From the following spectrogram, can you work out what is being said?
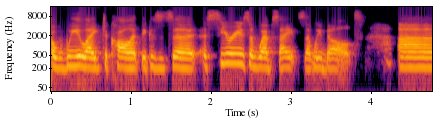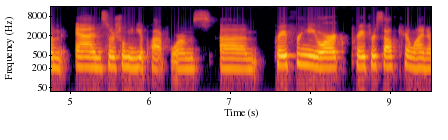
uh, we like to call it, because it's a, a series of websites that we built um, and social media platforms. Um, Pray for New York, Pray for South Carolina,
